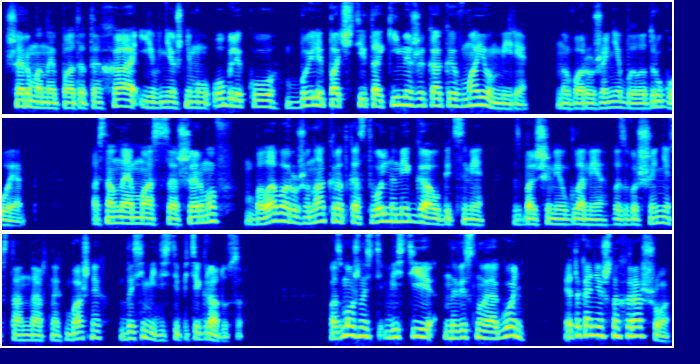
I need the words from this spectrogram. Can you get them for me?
Шерманы по ТТХ и внешнему облику были почти такими же, как и в моем мире, но вооружение было другое. Основная масса шермов была вооружена краткоствольными гаубицами с большими углами возвышения в стандартных башнях до 75 градусов. Возможность вести навесной огонь это, конечно, хорошо,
